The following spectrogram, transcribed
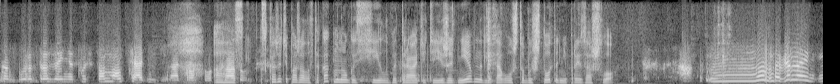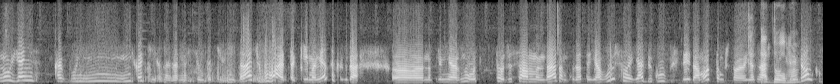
как бы раздражение слышится, он молчать начинает просто вот А, сразу. скажите, пожалуйста, как много сил вы тратите ежедневно для того, чтобы что-то не произошло? Ну, наверное, ну я не как бы ни- никаких, наверное, сил таких не трачу. Бывают такие моменты, когда, э, например, ну вот тот же самый, да, там куда-то я вышла, я бегу быстрее домой, потому что я знаю, А что он с дома? ребенком.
